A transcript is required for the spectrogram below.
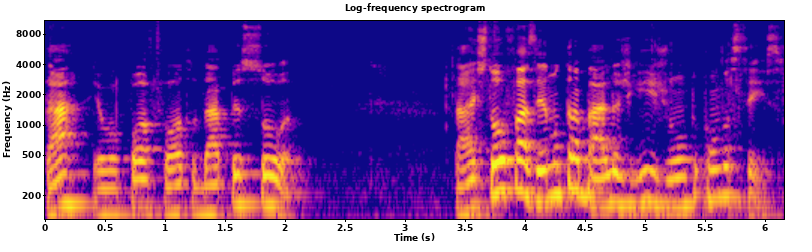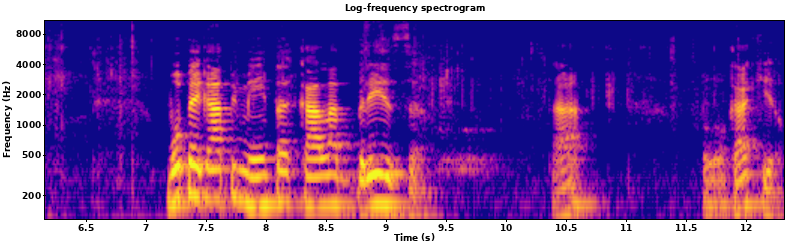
tá? Eu vou pôr a foto da pessoa, tá? Estou fazendo um trabalho aqui junto com vocês. Vou pegar a pimenta calabresa, tá? Colocar aqui, ó.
